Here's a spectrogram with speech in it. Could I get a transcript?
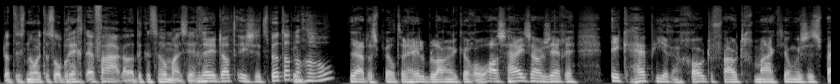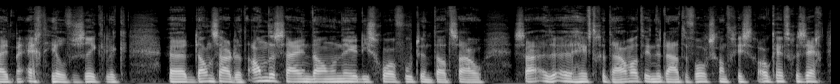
dat is nooit als oprecht ervaren, laat ik het zo maar zeggen. Nee, dat is het. Speelt dat punt. nog een rol? Ja, dat speelt een hele belangrijke rol. Als hij zou zeggen, ik heb hier een grote fout gemaakt... jongens, het spijt me echt heel verschrikkelijk... Uh, dan zou dat anders zijn dan wanneer die schoorvoetend dat zou, zou uh, heeft gedaan... wat inderdaad de Volkskrant gisteren ook heeft gezegd.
